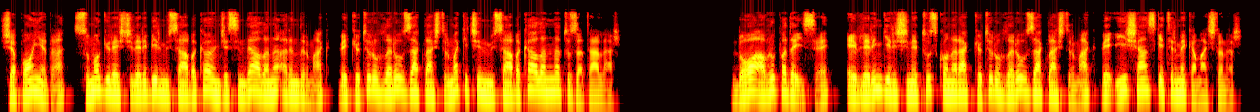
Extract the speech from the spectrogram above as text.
Japonya'da, sumo güreşçileri bir müsabaka öncesinde alanı arındırmak ve kötü ruhları uzaklaştırmak için müsabaka alanına tuz atarlar. Doğu Avrupa'da ise, evlerin girişine tuz konarak kötü ruhları uzaklaştırmak ve iyi şans getirmek amaçlanır.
